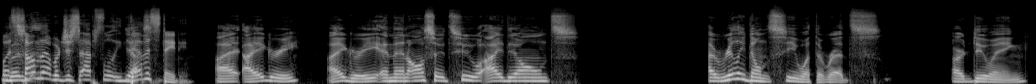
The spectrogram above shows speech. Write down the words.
but, But- some that were just absolutely Yes. devastating. I I agree. I agree. And then also too, I don't. I really don't see what the Reds are doing.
